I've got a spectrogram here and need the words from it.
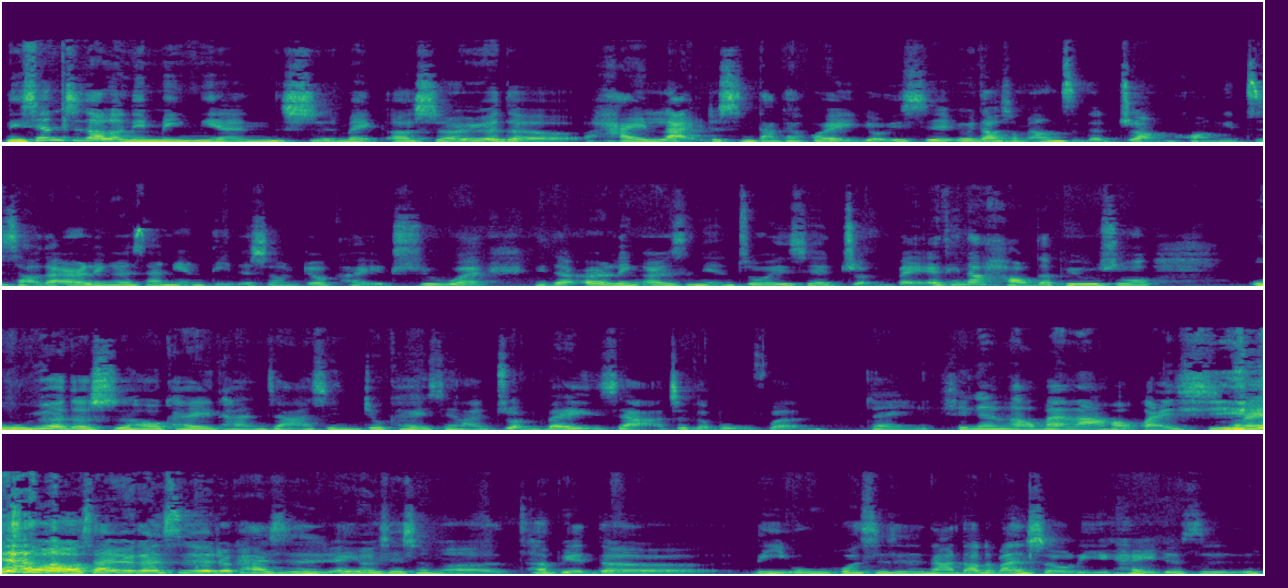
你先知道了你明年是每呃十二月的 highlight，就是你大概会有一些遇到什么样子的状况，你至少在二零二三年底的时候，你就可以去为你的二零二四年做一些准备。哎，听到好的，比如说五月的时候可以谈加薪，你就可以先来准备一下这个部分。对，先跟老板拉好关系。没错，三月跟四月就开始，哎，有一些什么特别的。礼物或是拿到的伴手礼，可以就是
